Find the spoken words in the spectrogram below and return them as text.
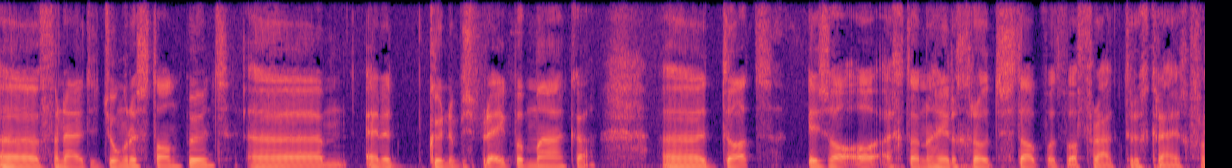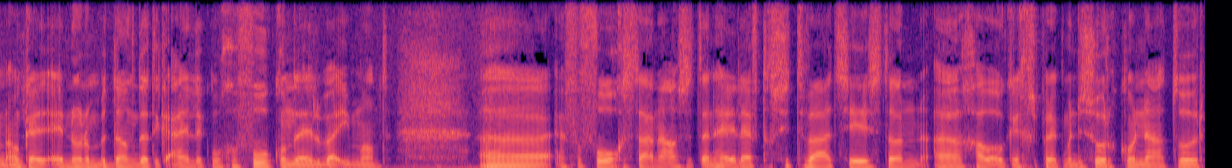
Uh, vanuit het jongerenstandpunt. Uh, en het kunnen bespreekbaar maken. Uh, dat is al, echt een hele grote stap wat we vaak terugkrijgen. Van oké, enorm bedankt dat ik eindelijk mijn gevoel kon delen bij iemand. Uh, en vervolgens daarna, als het een hele heftige situatie is... dan uh, gaan we ook in gesprek met de zorgcoördinator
